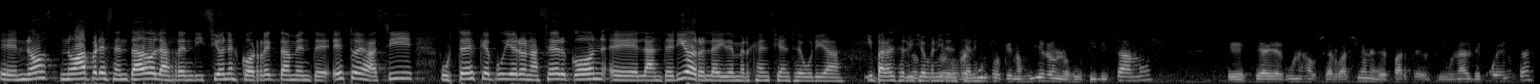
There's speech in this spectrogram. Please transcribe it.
eh, no, no ha presentado las rendiciones correctamente. ¿Esto es así? ¿Ustedes qué pudieron hacer con eh, la anterior ley de emergencia en seguridad y para el servicio penitenciario? Los recursos que nos dieron los utilizamos. Este, hay algunas observaciones de parte del Tribunal de Cuentas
